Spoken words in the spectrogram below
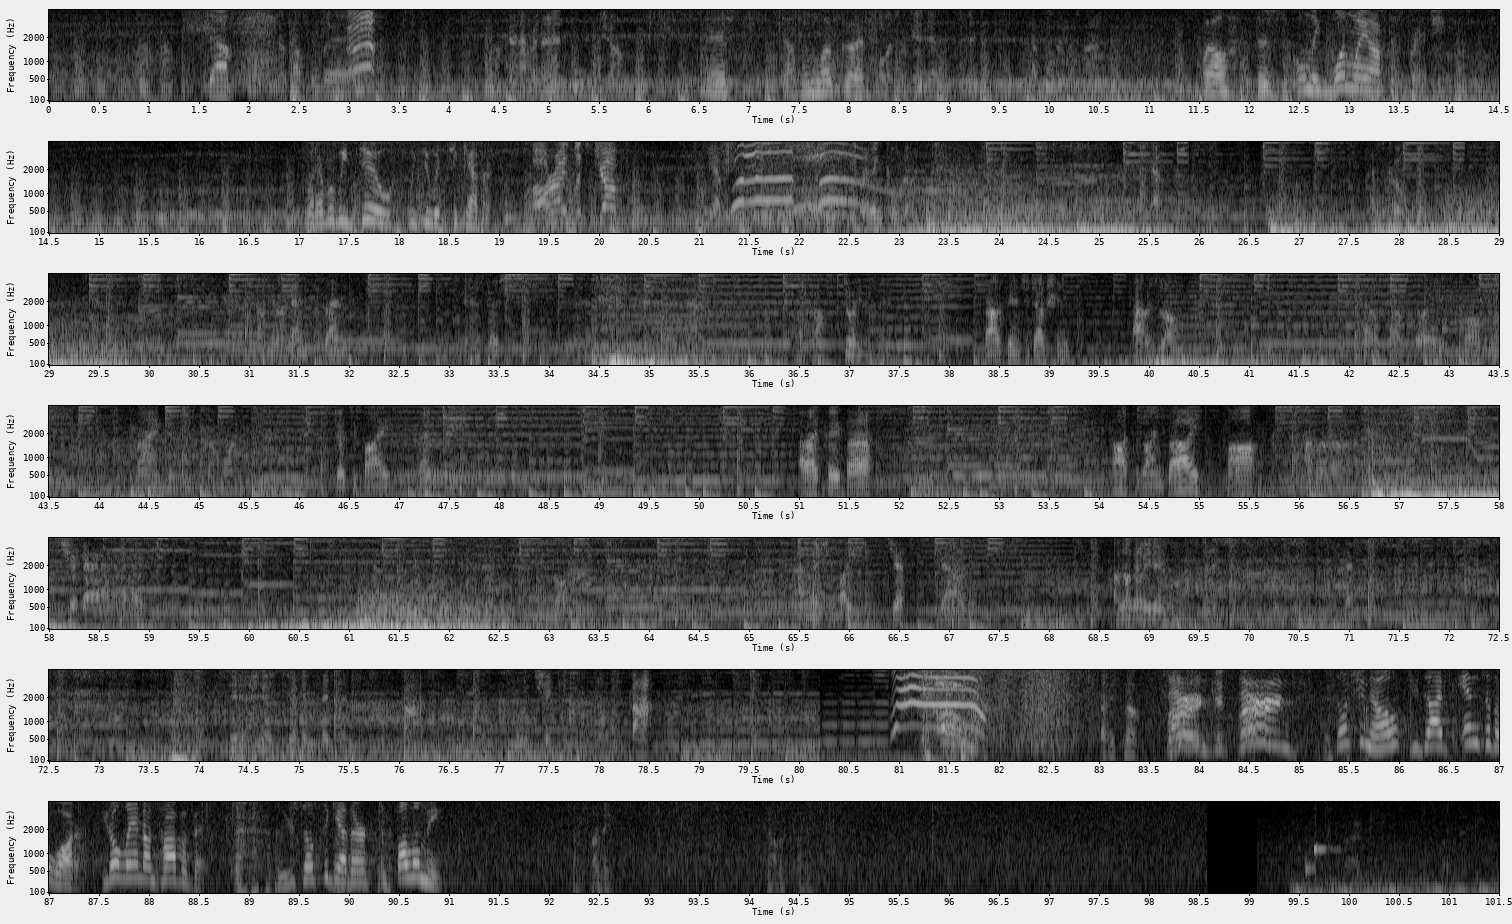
Jump! Jump off the bridge! That's gonna happen, isn't jump. This doesn't look good. Always gonna be at the Well, there's only one way off this bridge. Whatever we do, we do it together. All right, let's jump. Yep. Would have been cooler. Yeah. That's cool. Now go against events. In a session. Okay. Minecraft story mode. That was the introduction. That was long. Telltale story from Frank and someone. Directed by Rampy. Hello, Creeper. Art designed by Mark Hammer. Check it. Animation by Jeff Scarrett. I'm not gonna read anyone else's name. Yeah, it's your hidden face name. Bat. It's called chicken. Bat. Bloody flop. Burns! It burns! Don't you know? You dive into the water. You don't land on top of it. Pull yourself together and follow me. That's funny. That was funny.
